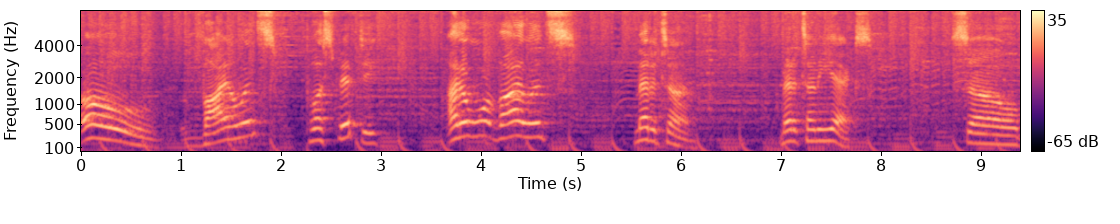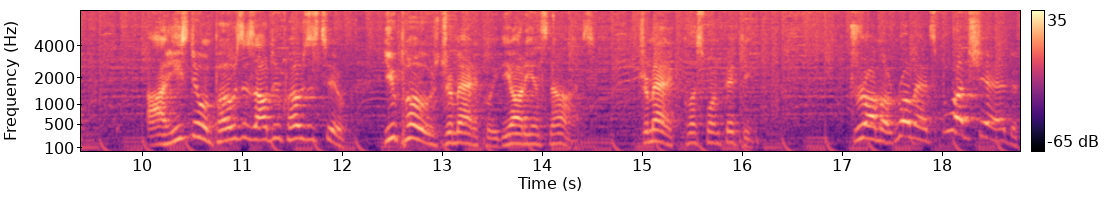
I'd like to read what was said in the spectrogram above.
Oh, violence? Plus 50? I don't want violence! Mettaton. Mettaton EX. So, uh, he's doing poses, I'll do poses too. You pose dramatically, the audience nods. Dramatic, plus 150. Drama, romance, bloodshed!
